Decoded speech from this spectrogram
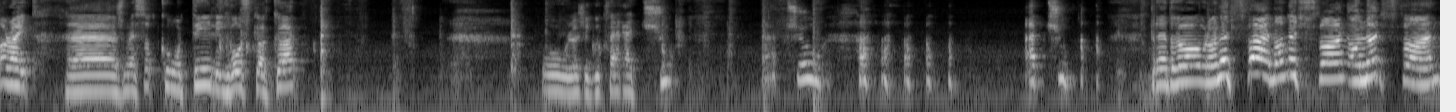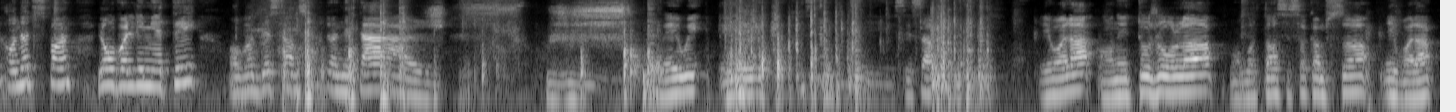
Alright. Euh, je mets ça de côté, les grosses cocottes. Oh, là, j'ai goût de faire à chou. Achou! Achou! Très drôle. On a du fun, on a du fun, on a du fun, on a du fun. Là, on va l'émietter. On va descendre ça d'un étage. Eh oui, eh C'est ça. Et voilà, on est toujours là. On va tasser ça comme ça. Et voilà.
